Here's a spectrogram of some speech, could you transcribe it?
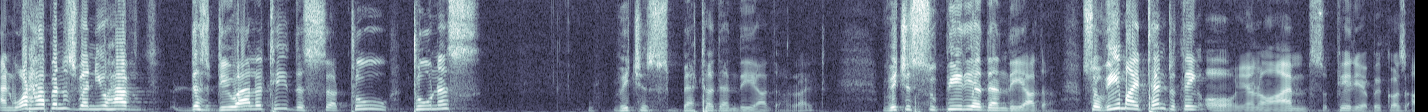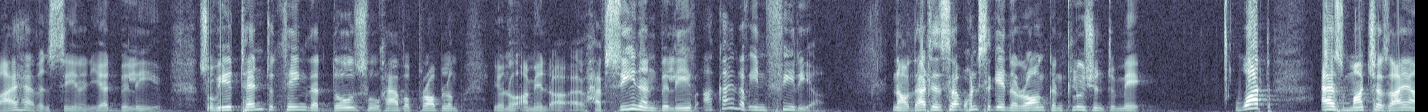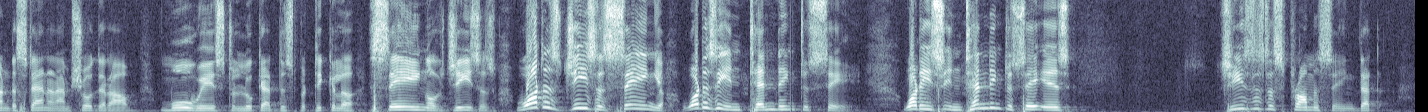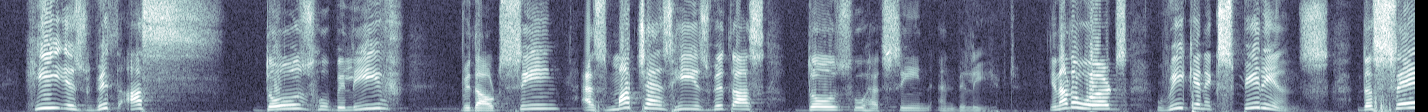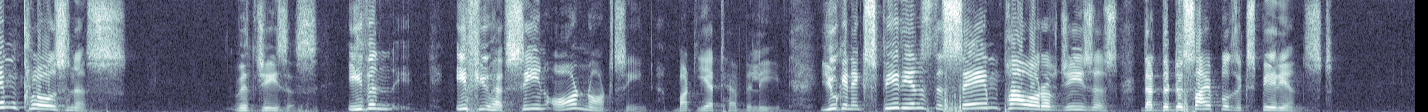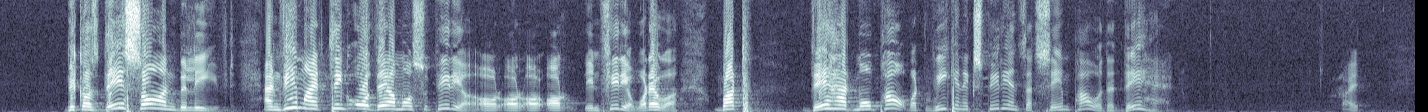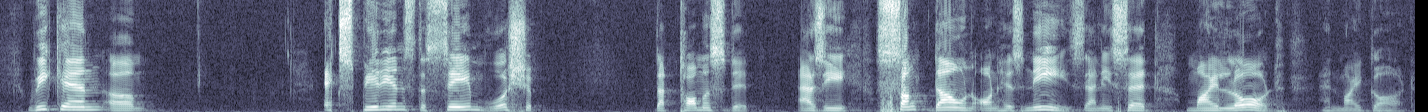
And what happens when you have this duality, this uh, two two-ness? Which is better than the other, right? Which is superior than the other? So we might tend to think, oh, you know, I'm superior because I haven't seen and yet believe. So we tend to think that those who have a problem, you know, I mean, uh, uh have seen and believe are kind of inferior. Now, that is uh, once again a wrong conclusion to make. What as much as I understand, and I'm sure there are more ways to look at this particular saying of Jesus, what is Jesus saying here? What is he intending to say? What he's intending to say is Jesus is promising that He is with us, those who believe without seeing, as much as He is with us, those who have seen and believed. In other words, we can experience the same closeness with Jesus, even if you have seen or not seen, but yet have believed. You can experience the same power of Jesus that the disciples experienced because they saw and believed. And we might think, oh, they are more superior or, or, or, or inferior, whatever. But they had more power. But we can experience that same power that they had. Right? We can um, experience the same worship that Thomas did as he sunk down on his knees and he said, My Lord and my God.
